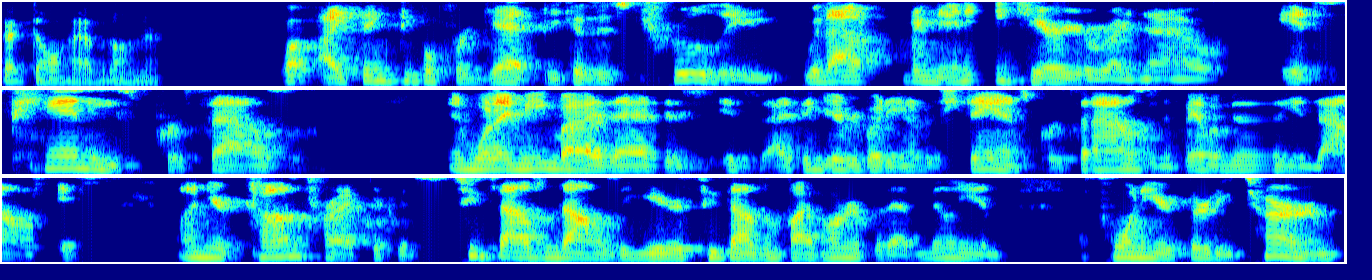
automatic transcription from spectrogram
that don't have it on there. Well, I think people forget because it's truly, without being any carrier right now, it's pennies per thousand. And what I mean by that is, is I think everybody understands per thousand. If you have a million dollars, it's on your contract. If it's two thousand dollars a year, two thousand five hundred for that million, twenty or thirty term,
